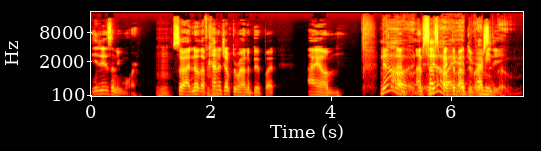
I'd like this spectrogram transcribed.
it is anymore. Mhm. So I know that I've kind of jumped around a bit, but I um No, I'm- I'm suspect I- about I- diversity. I mean,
